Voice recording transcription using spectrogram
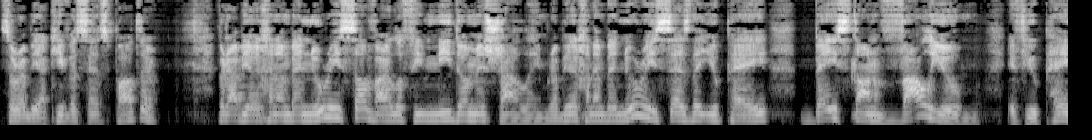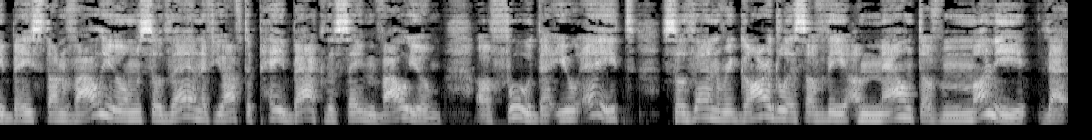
So Rabbi Akiva says, Potter. Rabbi Yochanan ben Nuri savar. Rabbi ben Nuri says that you pay based on volume. If you pay based on volume, so then if you have to pay back the same volume of food that you ate, so then regardless of the amount of money that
